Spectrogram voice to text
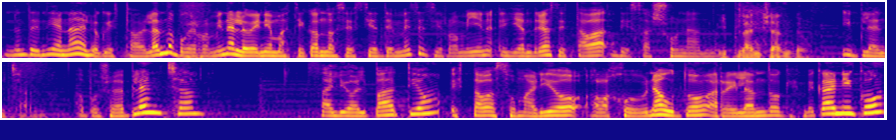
no entendía nada de lo que estaba hablando porque Romina lo venía masticando hace siete meses y, Romina, y Andrea se estaba desayunando Y planchando. y planchando. Apoyó la plancha, salió al patio, estaba su marido abajo de un auto arreglando, que es mecánico.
